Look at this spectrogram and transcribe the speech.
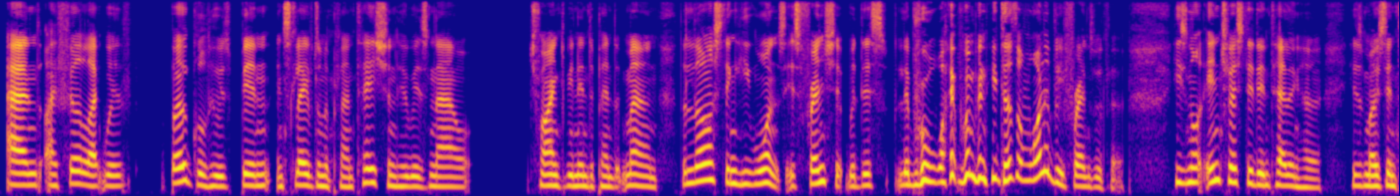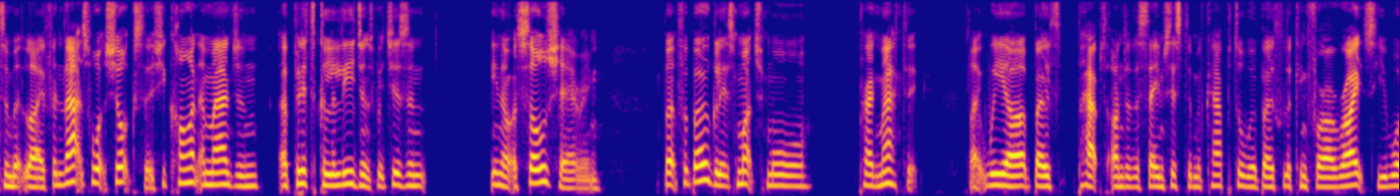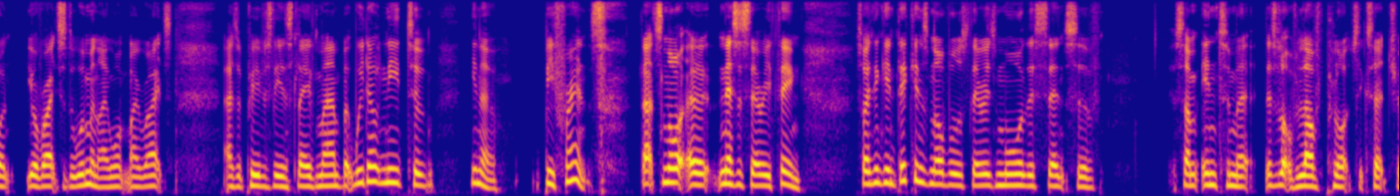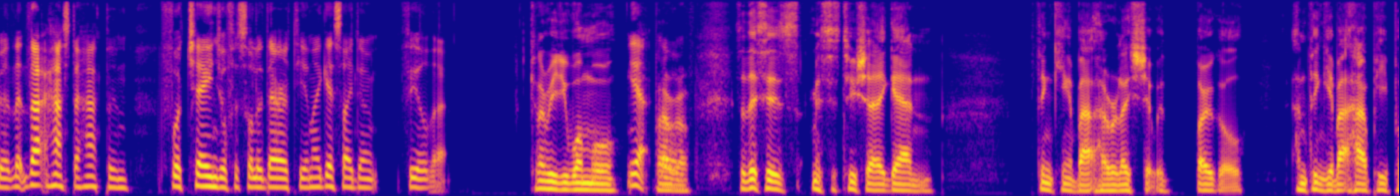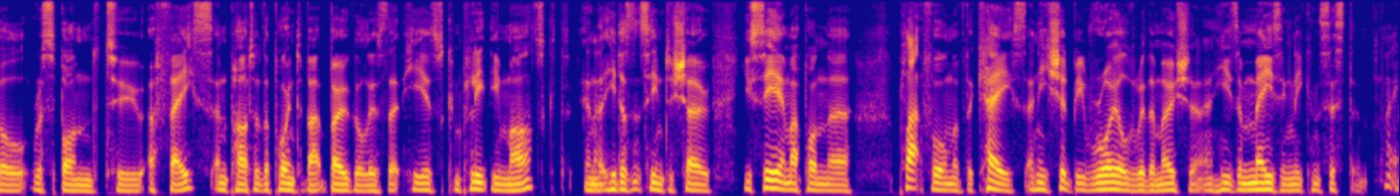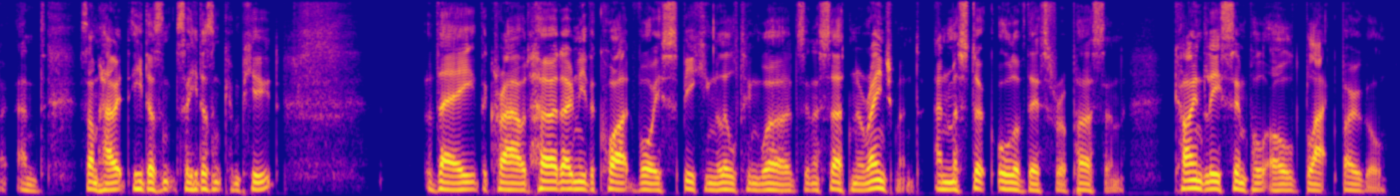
And I feel like with Bogle, who's been enslaved on a plantation, who is now trying to be an independent man, the last thing he wants is friendship with this liberal white woman. He doesn't want to be friends with her. He's not interested in telling her his most intimate life. And that's what shocks her. She can't imagine a political allegiance which isn't, you know, a soul sharing. But for Bogle, it's much more pragmatic. Like we are both perhaps under the same system of capital. We're both looking for our rights. You want your rights as a woman. I want my rights as a previously enslaved man. But we don't need to, you know, be friends. That's not a necessary thing. So I think in Dickens' novels there is more this sense of some intimate. There's a lot of love plots, etc. That that has to happen for change or for solidarity. And I guess I don't feel that. Can I read you one more Yeah. paragraph? So this is Mrs. Touchet again thinking about her relationship with Bogle and thinking about how people respond to a face. And part of the point about Bogle is that he is completely masked and that he doesn't seem to show. You see him up on the platform of the case and he should be roiled with emotion and he's amazingly consistent. Right. And somehow it, he doesn't, so he doesn't compute. They, the crowd, heard only the quiet voice speaking lilting words in a certain arrangement and mistook all of this for a person kindly, simple old Black Bogle.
